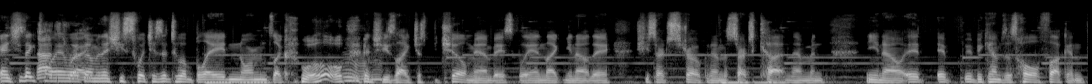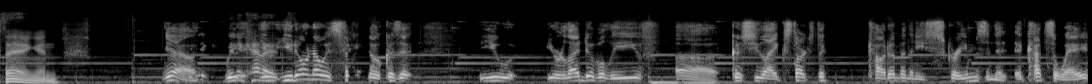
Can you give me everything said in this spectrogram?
and she's like That's toying with right. him and then she switches it to a blade and norman's like whoa and Mhm. she's like just chill man basically and like you know they she starts stroking him and starts cutting him and you know it it, it becomes this whole fucking thing and Yeah. it- We, kinda- you, you don't know his fate though, because it you you're led to believe uh, because she like starts to cut him and then he screams and it, it cuts away.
